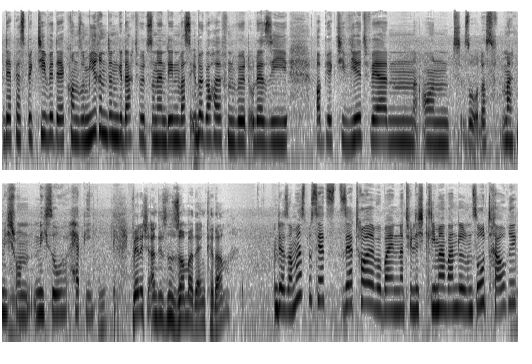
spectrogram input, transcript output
der Perspektive der Konsumierenden gedacht wird, sondern denen was übergeholfen wird oder sie objektiviert werden und so. Das macht mich schon nicht so happy. Wenn ich an diesen Sommer denke, dann? Der Sommer ist bis jetzt sehr toll, wobei natürlich Klimawandel und so traurig.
